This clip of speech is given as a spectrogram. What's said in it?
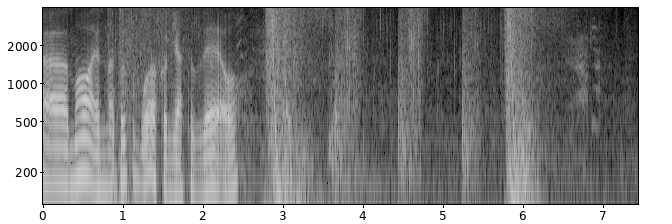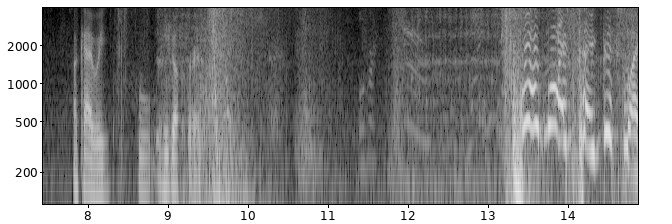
Uh, Martin, that doesn't work on Yateveo. Okay, we he got through. Oh, Martin's saying this way.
